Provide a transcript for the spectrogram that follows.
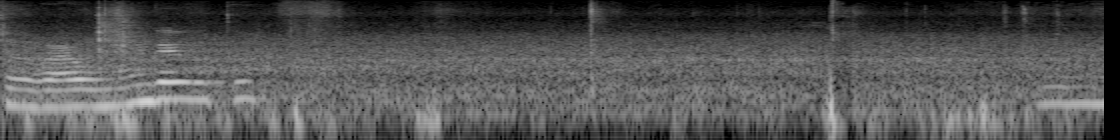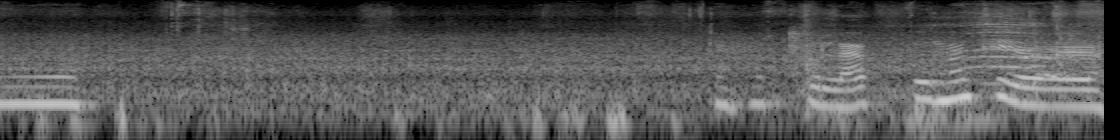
જો આવું મંગાવ્યું હતું. તો લાગતું નથી હવે.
